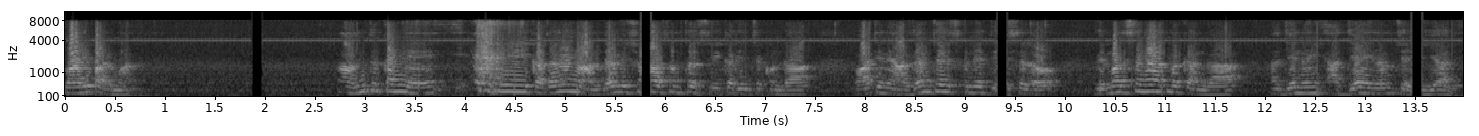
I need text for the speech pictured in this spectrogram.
వారి పరమానం అందుకనే ఈ కథలను అంధవిశ్వాసంతో స్వీకరించకుండా వాటిని అర్థం చేసుకునే దిశలో విమర్శనాత్మకంగా అధ్యయన అధ్యయనం చెయ్యాలి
